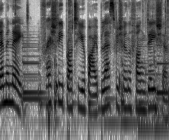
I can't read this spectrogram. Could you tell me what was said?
Lemonade, freshly brought to you by Blessed Vision Foundation.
